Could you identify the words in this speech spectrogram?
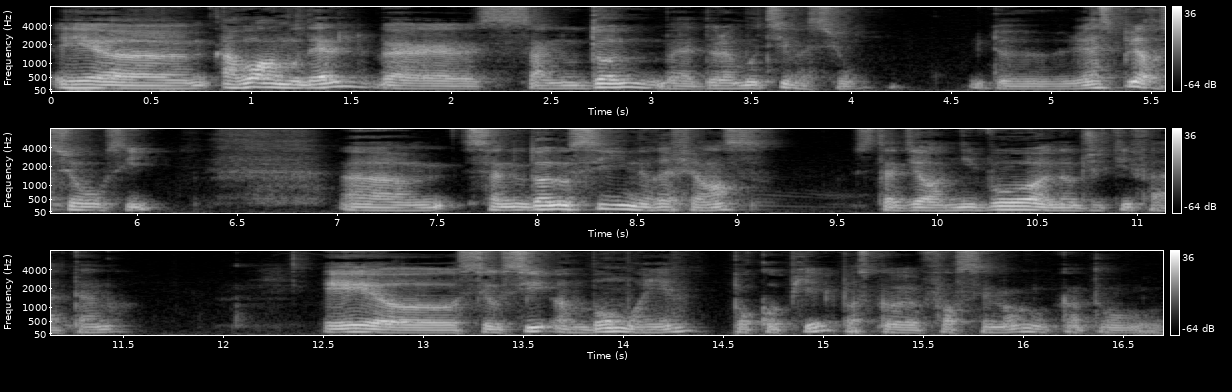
Et euh, avoir un modèle, ben, ça nous donne ben, de la motivation, de l'inspiration aussi. Euh, ça nous donne aussi une référence, c'est-à-dire un niveau, un objectif à atteindre. Et euh, c'est aussi un bon moyen pour copier, parce que forcément, quand on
